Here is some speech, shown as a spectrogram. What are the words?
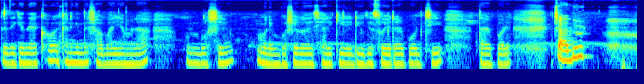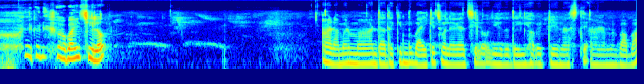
তো এদিকে দেখো, এখানে কিন্তু সবাই আমরা বসে মানে বসে রয়েছি আর কি রেডি হচ্ছে সোয়েটার পরছি। তারপরে চাদর, এখানে সবাই ছিল। আর আমার মা আর দাদা কিন্তু বাইকে চলে গেছিল, যেহেতু দেরি হবে ট্রেন আসতে। আর আমার বাবা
